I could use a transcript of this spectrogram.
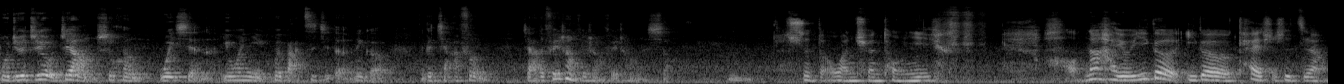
我觉得只有这样是很危险的，因为你会把自己的那个那个夹缝夹得非常非常非常的小，嗯。是的，完全同意。好，那还有一个一个 case 是这样，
